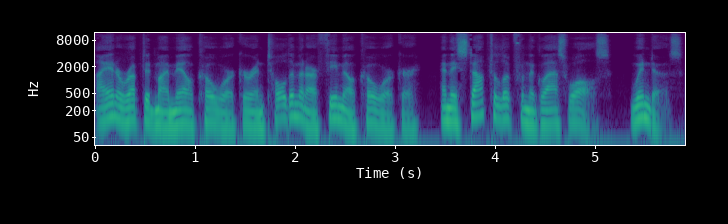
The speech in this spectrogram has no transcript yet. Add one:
I interrupted my male coworker and told him and our female coworker, and they stopped to look from the glass walls, windows.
